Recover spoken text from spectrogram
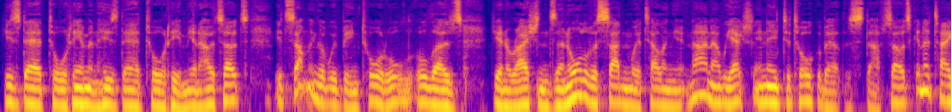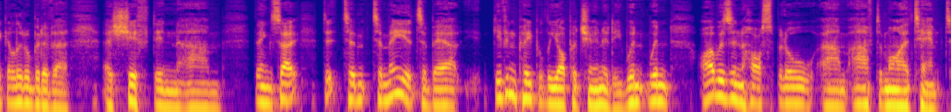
His dad taught him and his dad taught him, you know. So it's, it's something that we've been taught all, all those generations. And all of a sudden we're telling you, no, no, we actually need to talk about this stuff. So it's going to take a little bit of a, a shift in, um, things. So to, to, to me, it's about giving people the opportunity. When, when I was in hospital, um, after my attempt,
